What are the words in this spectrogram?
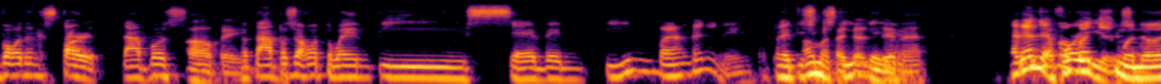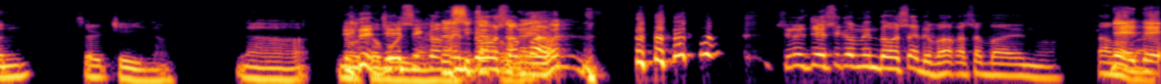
ako nag-start. Tapos, Okay. natapos ako 2017. Parang ganun eh. 2016. Oh, matagal din ah. Tagal na, Ano 4 batch years. mo nun, Sir Chino? Na notable Jessica na. Na sikat Mendoza pa. Sila Jessica Mendoza, di ba? Kasabayan mo. Tama Hindi, ba? hindi.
